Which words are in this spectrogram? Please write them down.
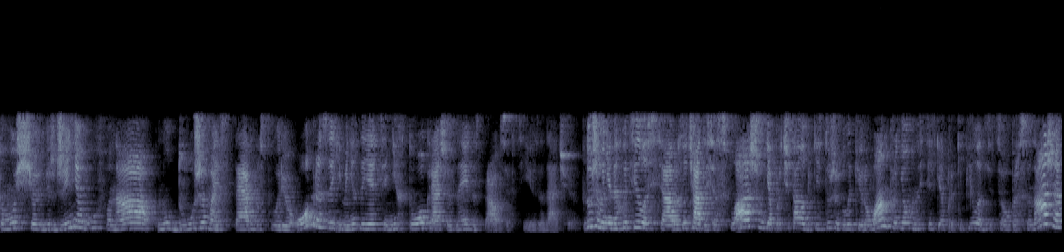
Тому що Вірджинія Вулф, вона ну дуже майстерно створює образи, і мені здається, ніхто краще з нею не справився з цією задачею. Дуже мені не хотілося розлучатися з флашем. Я прочитала б якийсь дуже великий роман про нього, настільки я прикипіла до цього персонажа.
